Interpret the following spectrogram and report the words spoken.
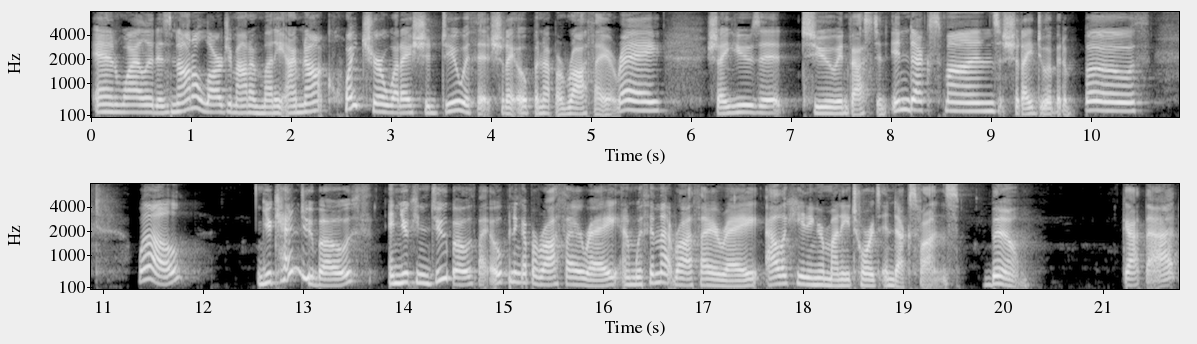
and while it is not a large amount of money, I'm not quite sure what I should do with it. Should I open up a Roth IRA? Should I use it to invest in index funds? Should I do a bit of both? Well, you can do both, and you can do both by opening up a Roth IRA and within that Roth IRA, allocating your money towards index funds. Boom. Got that?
